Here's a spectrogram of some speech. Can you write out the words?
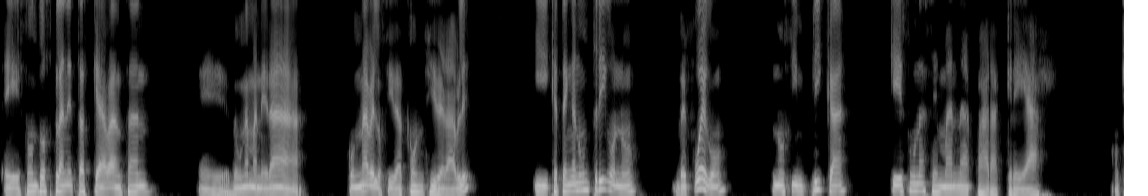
eh, son dos planetas que avanzan de una manera con una velocidad considerable y que tengan un trígono de fuego nos implica que es una semana para crear. ¿Ok?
